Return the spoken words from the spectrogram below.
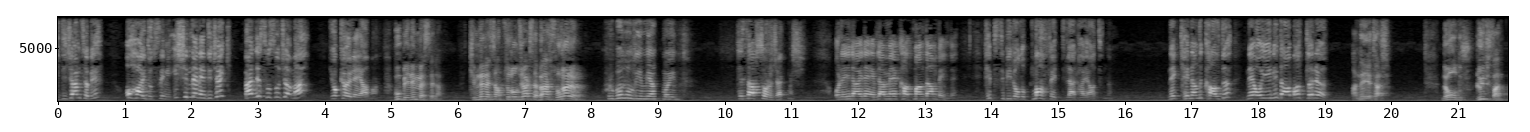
Gideceğim tabii. O haydut seni işinden edecek. Ben de susacağım ha. Yok öyle ya ama. Bu benim meselem. Kimden hesap sorulacaksa ben sorarım. Kurban olayım yapmayın. Hesap soracakmış. O Leyla ile evlenmeye kalkmandan belli. Hepsi bir olup mahvettiler hayatını. Ne Kenan'ı kaldı ne o yeni damatları. Anne yeter. Ne olur lütfen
